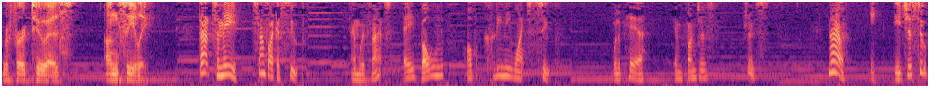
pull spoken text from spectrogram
referred to as unseelie. That to me sounds like a soup. And with that, a bowl of creamy white soup will appear in front of Druce. Now, eat your soup.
